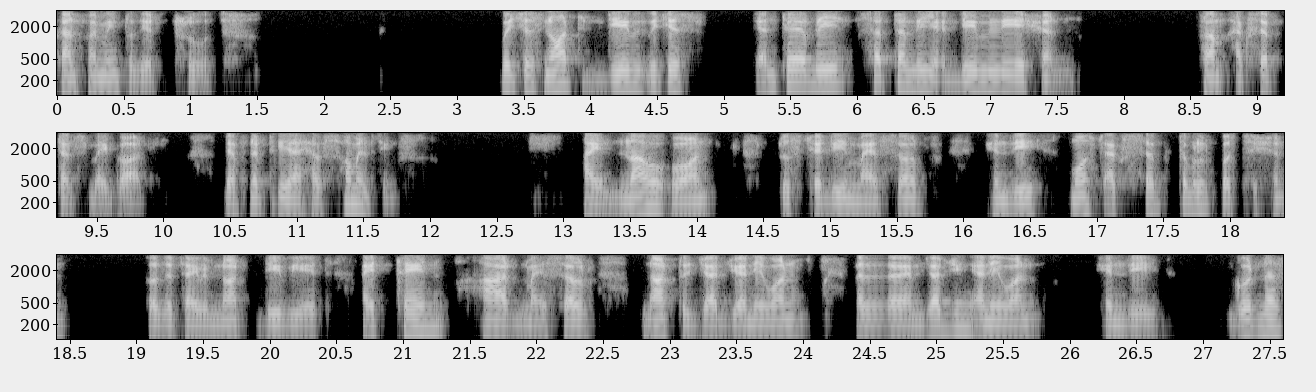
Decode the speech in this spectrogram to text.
conforming to the truth, which is not which is entirely certainly a deviation from acceptance by God. Definitely, I have so many things. I now want to steady myself in the most acceptable position so that I will not deviate. I train hard myself not to judge anyone, whether I'm judging anyone in the goodness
